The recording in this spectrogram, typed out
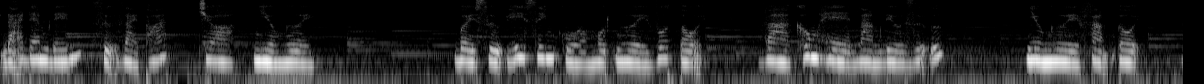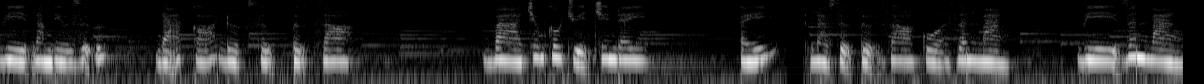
đã đem đến sự giải thoát cho nhiều người. Bởi sự hy sinh của một người vô tội và không hề làm điều dữ, nhiều người phạm tội vì làm điều dữ đã có được sự tự do. Và trong câu chuyện trên đây, ấy là sự tự do của dân làng vì dân làng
